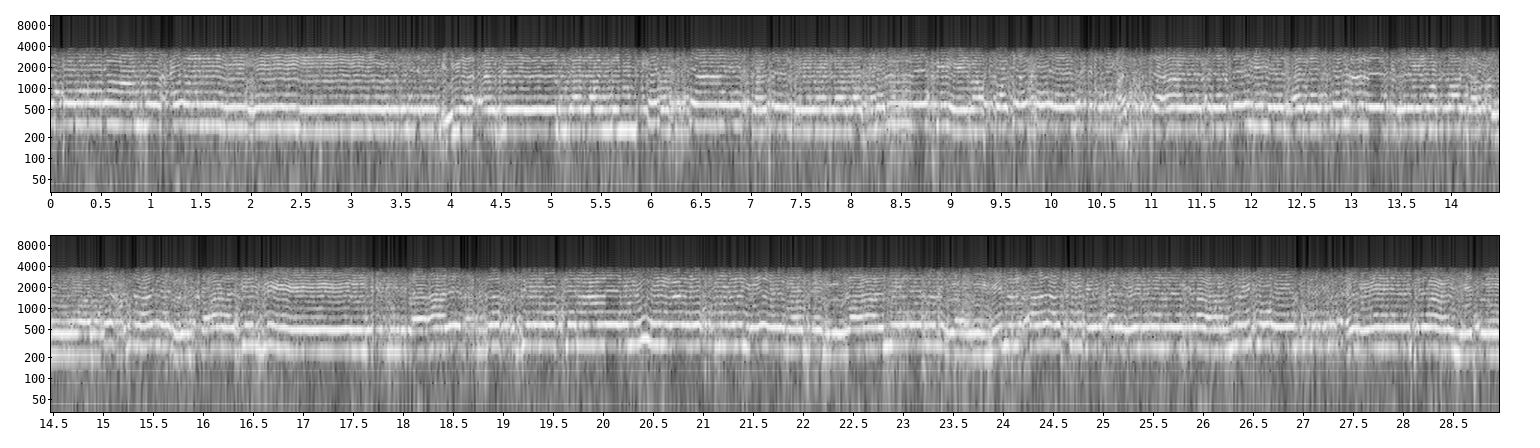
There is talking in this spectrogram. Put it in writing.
عفى الله لما أذنت لهم حتى يتبين لك الذين صدقوا حتى يتبين لك الذين صدقوا وتعلم الكاذبين. لا يستخدمك الذين يؤمنون بالله واليوم الآخر أن يجاهدوا أن يجاهدوا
